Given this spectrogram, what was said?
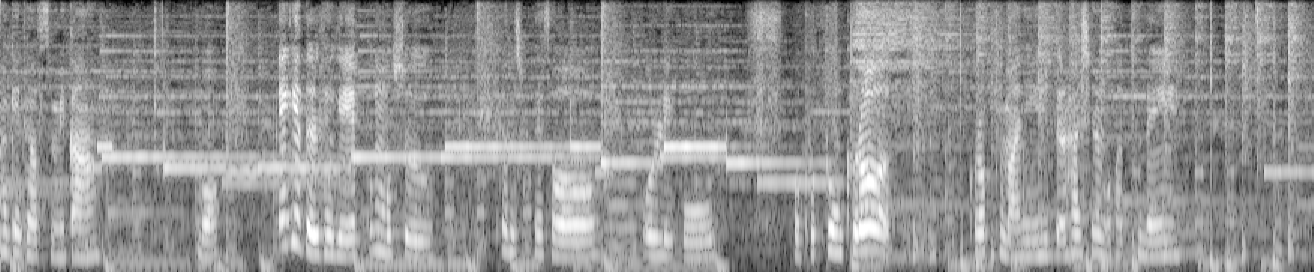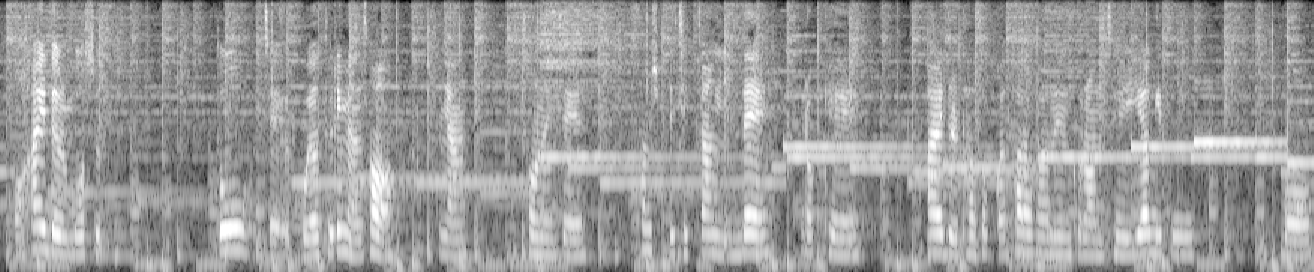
하게 되었습니다. 뭐 애기들 되게 예쁜 모습 편집해서 올리고 뭐 보통 그런 그렇게 많이들 하시는 것 같은데 뭐 아이들 모습도 이제 보여드리면서 그냥 저는 이제 30대 직장인인데 이렇게 아이들 다섯과 살아가는 그런 제 이야기도 뭐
